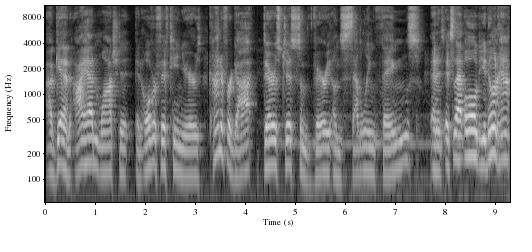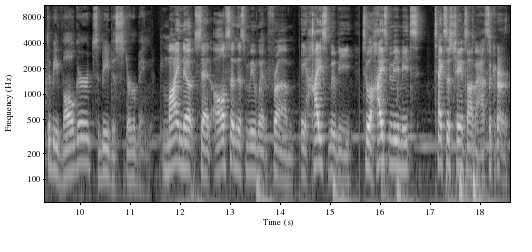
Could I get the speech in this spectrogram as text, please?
Again, I hadn't watched it in over 15 years, kind of forgot. There's just some very unsettling things. And it's, it's that old, you don't have to be vulgar to be disturbing. My note said all of a sudden this movie went from a heist movie to a heist movie meets Texas Chainsaw Massacre.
